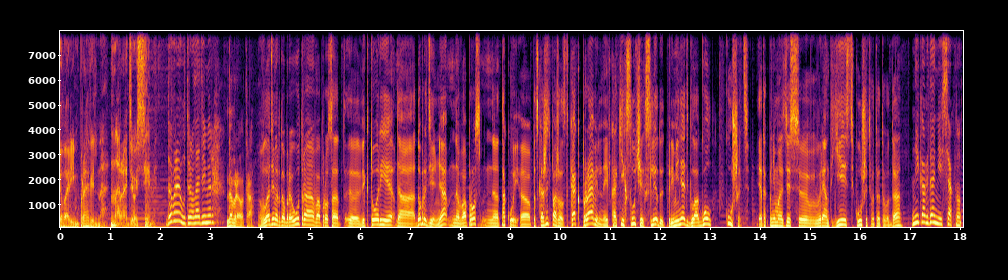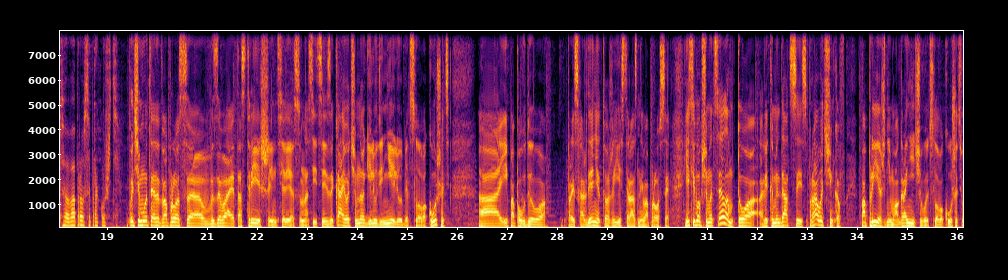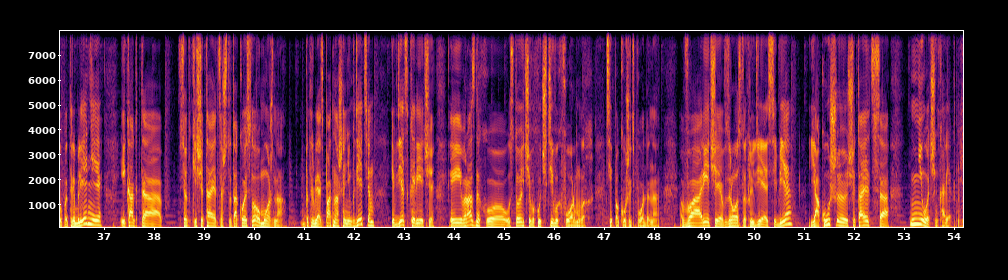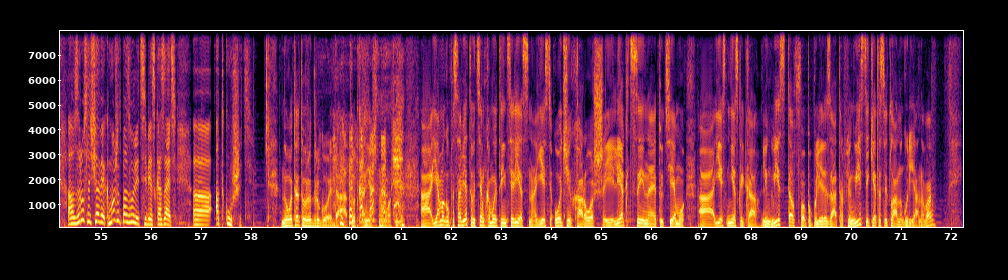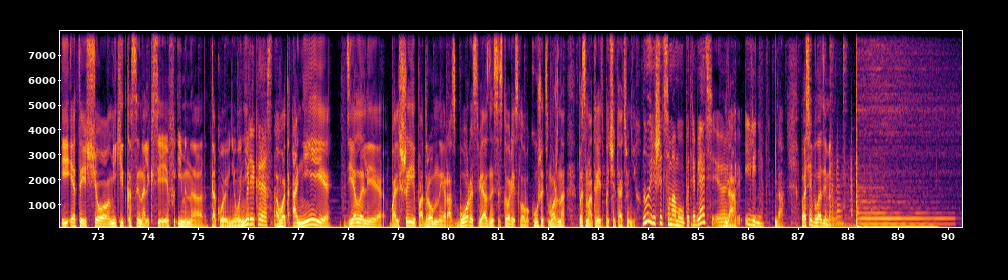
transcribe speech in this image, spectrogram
Говорим правильно на Радио 7. Доброе утро, Владимир. Доброе утро. Владимир, доброе утро. Вопрос от э, Виктории. А, добрый день. У меня вопрос э, такой. Э, подскажите, пожалуйста, как правильно и в каких случаях следует применять глагол «кушать»? Я так понимаю, здесь э, вариант «есть», «кушать», вот это вот, да? Никогда не иссякнут вопросы про кушать. Почему-то этот вопрос э, вызывает острейший интерес у носителей языка, и очень многие люди не любят слово «кушать». А, И по поводу его происхождения тоже есть разные вопросы. Если в общем и целом, то рекомендации справочников по-прежнему ограничивают слово «кушать» в употреблении, и как-то все-таки считается, что такое слово можно употреблять по отношению к детям и в детской речи, и в разных устойчивых, учтивых формулах, типа «кушать подано». В речи взрослых людей о себе «я кушаю» считается не очень корректным. А взрослый человек может позволить себе сказать э, «откушать»? Ну, вот это уже другое, да. Тут, конечно, можно. А я могу посоветовать тем, кому это интересно. Есть очень хорошие лекции на эту тему. А, есть несколько лингвистов, популяризаторов лингвистики. Это Светлана Гурьянова. И это еще Микитка, сын Алексеев. Именно такой у него ник. Прекрасно. А вот они делали большие подробные разборы, связанные с историей слова «кушать». Можно посмотреть, почитать у них. Ну и решить самому, употреблять э, Да. или нет. Да. Спасибо, Владимир.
